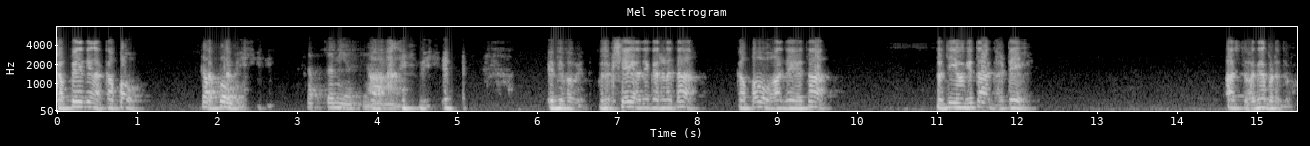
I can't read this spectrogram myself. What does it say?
कपे इति न कपौ। कपौ। सप्तमी। अस्ति। इति भवेत्। वृक्षे अधिकरणता कपौ आधेयता प्रतियोगिता घटे। अस्तु अग्रे पठतु।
